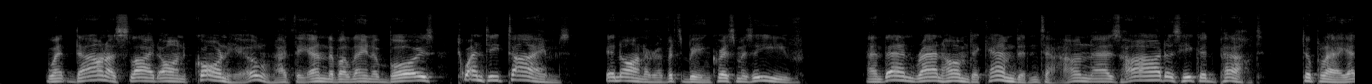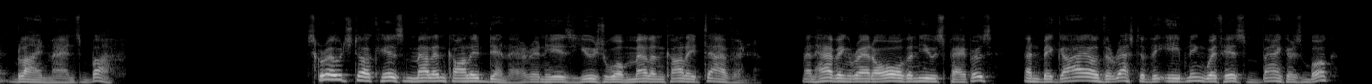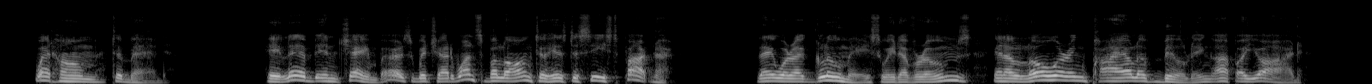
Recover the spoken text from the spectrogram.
went down a slide on Cornhill, at the end of a lane of boys, twenty times, in honour of its being Christmas Eve, and then ran home to Camden Town as hard as he could pelt, to play at blindman's buff. Scrooge took his melancholy dinner in his usual melancholy tavern and having read all the newspapers, and beguiled the rest of the evening with his banker's book, went home to bed. He lived in chambers which had once belonged to his deceased partner. They were a gloomy suite of rooms in a lowering pile of building up a yard,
